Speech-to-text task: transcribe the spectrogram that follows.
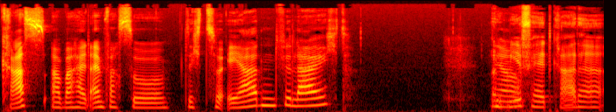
krass, aber halt einfach so sich zu erden vielleicht. Und ja. mir fällt gerade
